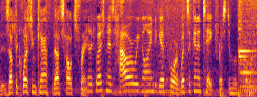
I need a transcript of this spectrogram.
Is that the question, Kath? That's how it's framed. The question is, how are we going to get forward? What's it going to take for us to move forward?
